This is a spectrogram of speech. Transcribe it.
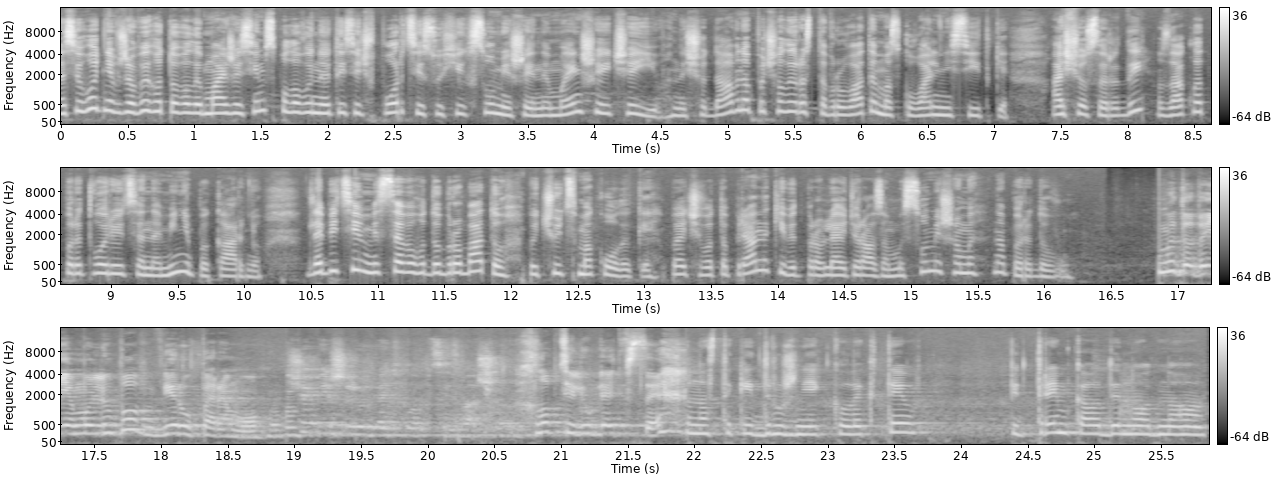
На сьогодні вже виготовили майже 7,5 тисяч порцій сухих сумішей, не менше і чаїв. Нещодавно почали реставрувати маскувальні сітки. А щосереди заклад перетворюється на міні-пекарню. Для бійців місцевого добробату печуть смаколики. Печиво та пряники відправляють разом із сумішами на передову. Ми додаємо любов, віру в перемогу. Що більше люблять хлопці з вашого? Хлопці люблять все. У нас такий дружній колектив, підтримка один одного.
